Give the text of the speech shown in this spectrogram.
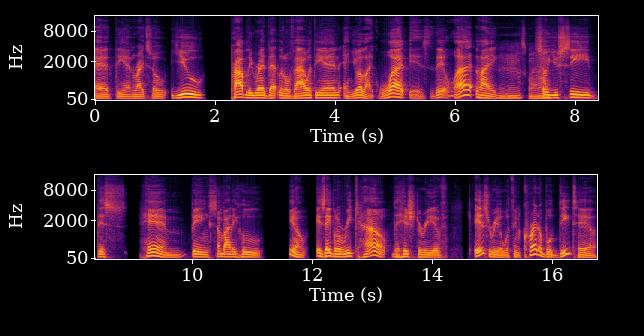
at the end, right? So you probably read that little vow at the end, and you're like, "What is this? What like?" Mhm. Going So you see this him being somebody who, you know, is able to recount the history of Israel with incredible detail.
